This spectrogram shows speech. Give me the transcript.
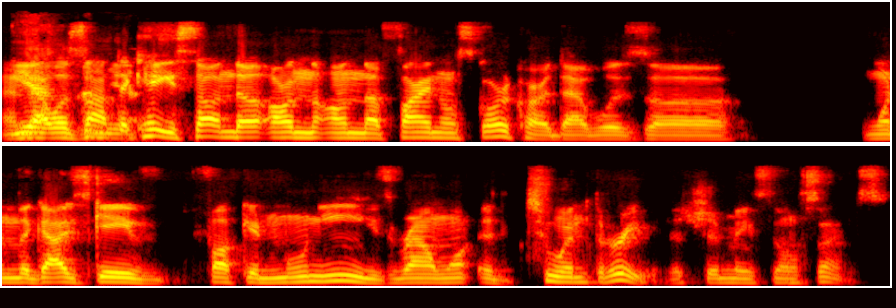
And yeah, that was not the case on the on on the final scorecard. That was uh one of the guys gave fucking Muniz round one, uh, two and three. That shit makes no sense.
